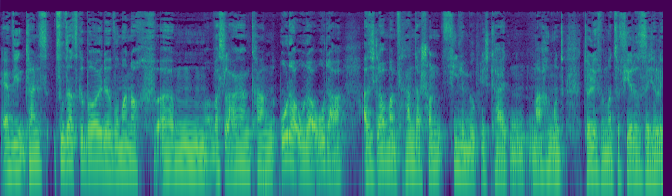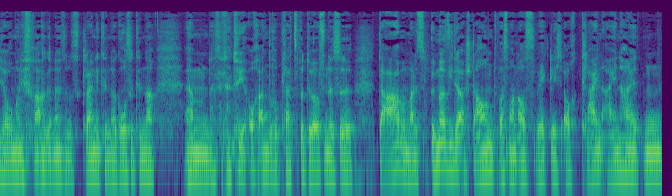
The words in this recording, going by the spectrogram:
irgendwie ein kleines Zusatzgebäude, wo man noch ähm, was lagern kann oder, oder, oder. Also ich glaube, man kann da schon viele Möglichkeiten machen und natürlich, wenn man zu viert ist, sicherlich auch immer die Frage, ne? sind das kleine Kinder, große Kinder, ähm, da sind natürlich auch andere Platzbedürfnisse da, aber man ist immer wieder erstaunt, was man aus wirklich auch kleinen Einheiten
